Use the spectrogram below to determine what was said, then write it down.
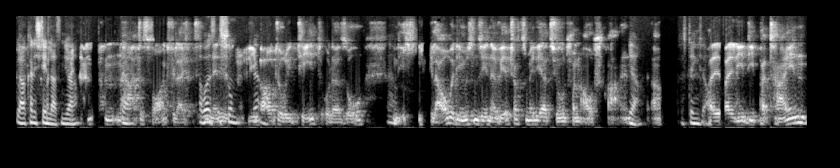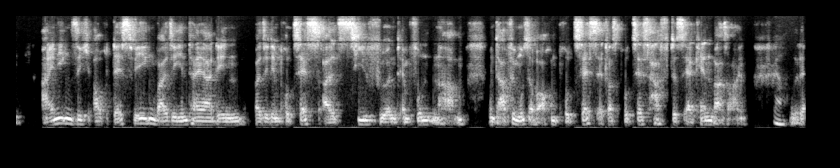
ja, kann ich stehen lassen, ja. Ein, ja. hartes Wort, vielleicht Aber es ist schon, lieber ja. Autorität oder so. Ja. Und ich, ich, glaube, die müssen sie in der Wirtschaftsmediation schon ausstrahlen. Ja, das denke ich auch. Weil, weil die, die Parteien einigen sich auch deswegen, weil sie hinterher den, weil sie den Prozess als zielführend empfunden haben. Und dafür muss aber auch ein Prozess, etwas Prozesshaftes erkennbar sein. Ja. Also der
